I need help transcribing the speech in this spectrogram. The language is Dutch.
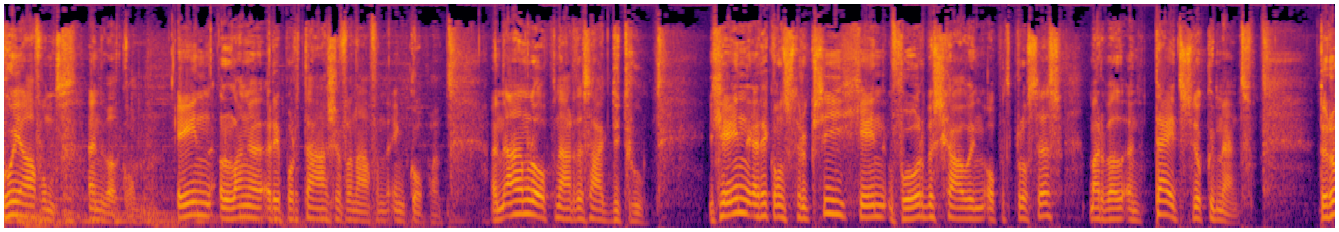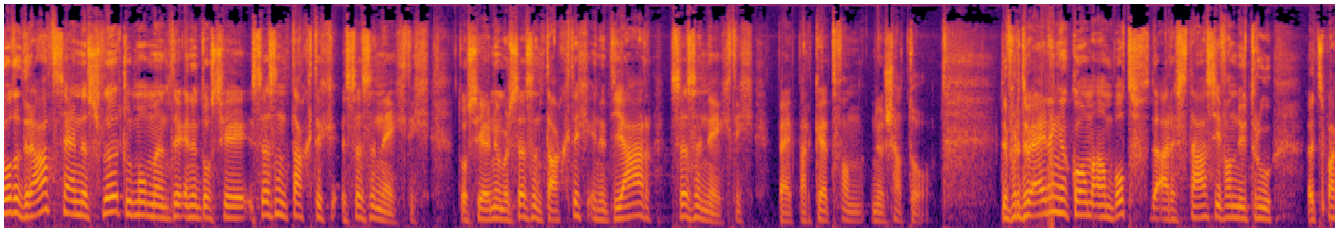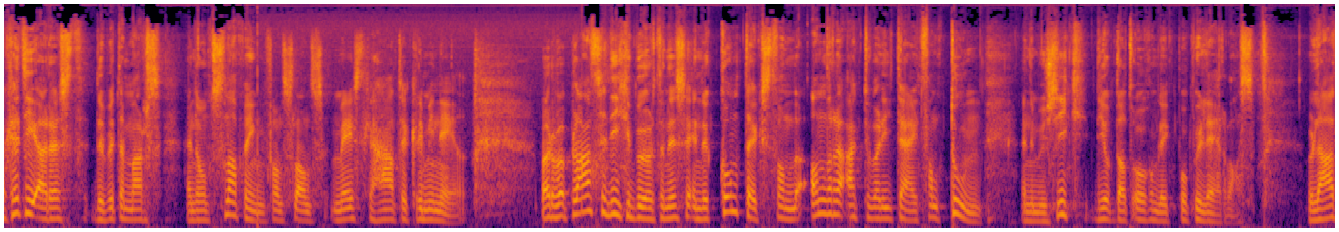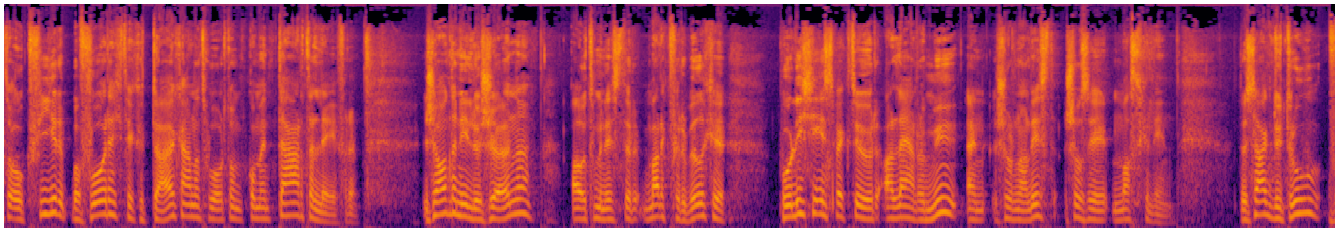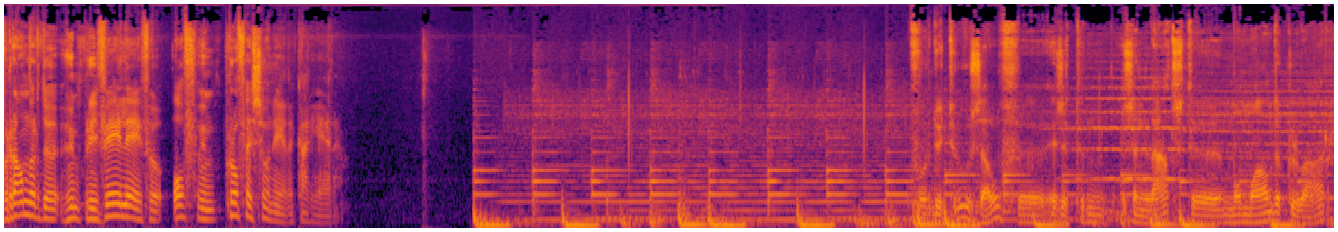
Goedenavond en welkom. Eén lange reportage vanavond in Koppen. Een aanloop naar de zaak Dutroux. Geen reconstructie, geen voorbeschouwing op het proces, maar wel een tijdsdocument. De rode draad zijn de sleutelmomenten in het dossier 8696. Dossier nummer 86 in het jaar 96 bij het parket van Neuchâtel. De verdwijningen komen aan bod, de arrestatie van Dutroux, het spaghetti-arrest, de Witte Mars en de ontsnapping van Slans meest gehate crimineel. Maar we plaatsen die gebeurtenissen in de context van de andere actualiteit van toen en de muziek die op dat ogenblik populair was. We laten ook vier bevoorrechte getuigen aan het woord om commentaar te leveren. Jean-Denis Lejeune, oud-minister Mark Verwilge, politieinspecteur Alain Remu en journalist José Masgelin. De zaak Dutroux veranderde hun privéleven of hun professionele carrière. Voor Dutroux zelf uh, is het een, zijn laatste moment de gloire.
